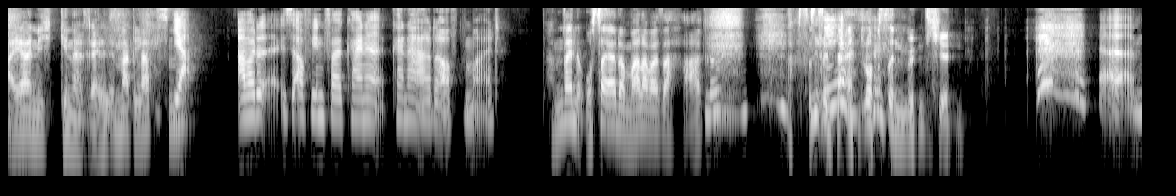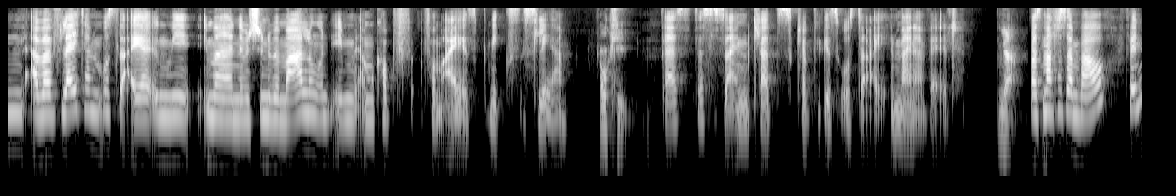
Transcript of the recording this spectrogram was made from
Eier nicht generell immer glatzen? Ja, aber da ist auf jeden Fall keine, keine Haare drauf gemalt. Haben deine Ostereier normalerweise Haare? Was ist denn Nee. da los in München? Ähm, aber vielleicht haben Ostereier irgendwie immer eine bestimmte Bemalung und eben am Kopf vom Ei ist nichts, ist leer. Okay. Das, das ist ein klatzklöpfiges Osterei in meiner Welt. Ja. Was macht es am Bauch, Finn?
